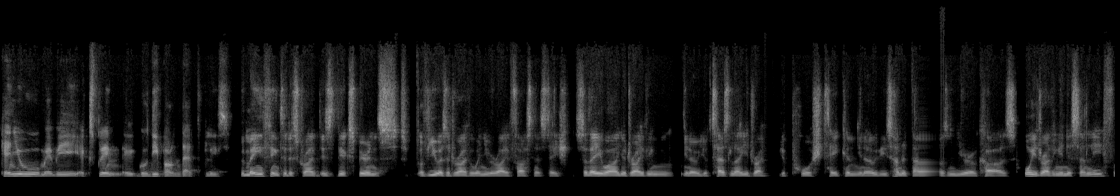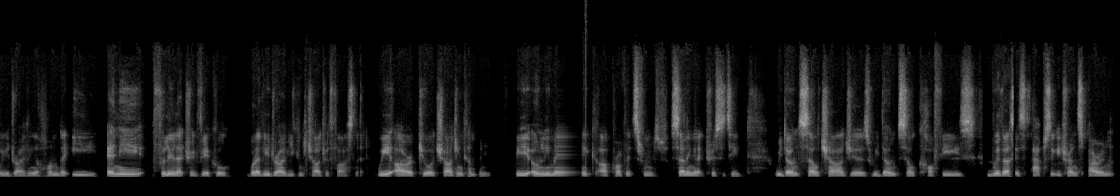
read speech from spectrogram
can you maybe explain, uh, go deeper on that, please? The main thing to describe is the experience of you as a driver when you arrive at Fastned station. So there you are, you're driving, you know, your Tesla, you drive your Porsche Taycan, you know, these 100,000 euro cars, or you're driving a Nissan Leaf, or you're driving a Honda E, any fully electric vehicle, whatever you drive, you can charge with Fastned. We are a pure charging company. We only make our profits from selling electricity. We don't sell chargers. We don't sell coffees. With us, it's absolutely transparent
